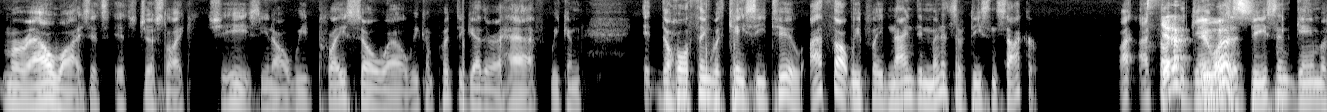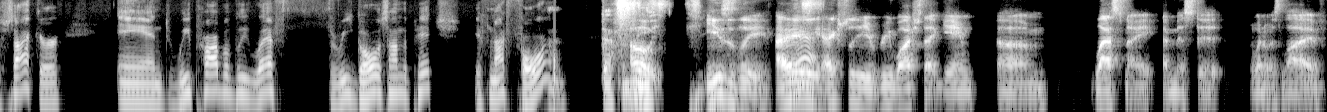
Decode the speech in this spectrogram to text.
morale wise, it's it's just like, geez, you know, we play so well. We can put together a half. We can. It, the whole thing with KC too. I thought we played 90 minutes of decent soccer. I, I thought Yeah, the game was. was. a decent game of soccer, and we probably left three goals on the pitch, if not four. Definitely. Oh, easily. I Yeah. actually rewatched that game um, last night. I missed it, when it was live.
